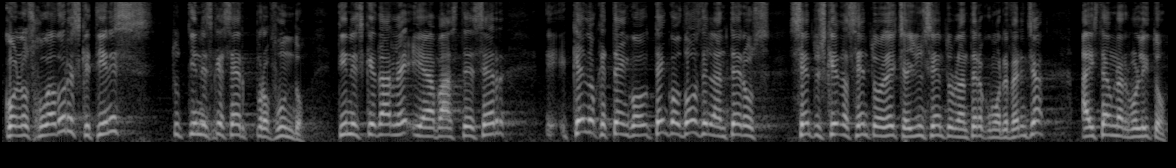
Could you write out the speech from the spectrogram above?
con los jugadores que tienes, tú tienes que ser profundo, tienes que darle y abastecer. Eh, ¿Qué es lo que tengo? Tengo dos delanteros, centro izquierda, centro derecha y un centro delantero como referencia. Ahí está un arbolito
